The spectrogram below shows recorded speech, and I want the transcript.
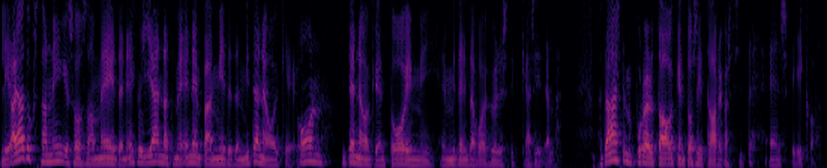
Eli ajatukset on niin iso osa meitä, niin eikö jännä, että me enempää mietitään, mitä ne oikein on, miten ne oikein toimii ja miten niitä voi hyödyllisesti käsitellä. No tähän sitten me pureudutaan oikein tosi tarkasti sitten ensi viikolla.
